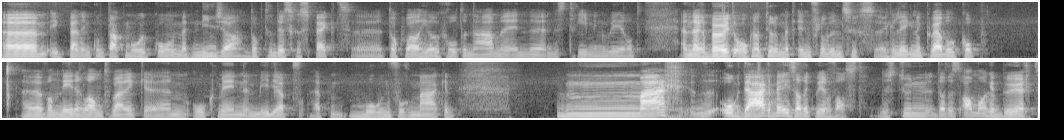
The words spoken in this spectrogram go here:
Um, ik ben in contact mogen komen met Ninja, Dr. Disrespect, uh, toch wel heel grote namen in de, in de streamingwereld. En daarbuiten ook natuurlijk met influencers, uh, gelijk een Kwebbelkop uh, van Nederland, waar ik um, ook mijn media heb mogen voor maken. Maar ook daarbij zat ik weer vast. Dus toen, dat is allemaal gebeurd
